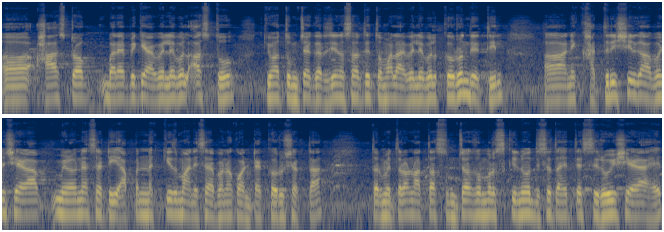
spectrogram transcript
हा स्टॉक बऱ्यापैकी अवेलेबल असतो किंवा तुमच्या गरजेनुसार ते तुम्हाला अवेलेबल करून देतील. आणि खात्रीशीर गाभण शेळा मिळवण्यासाठी आपण नक्कीच मानेसाहेबांना कॉन्टॅक्ट करू शकता. तर मित्रांनो आता तुमच्यासमोर स्क्रीनवर दिसत आहेत त्या सिरोही शेळ्या आहेत.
